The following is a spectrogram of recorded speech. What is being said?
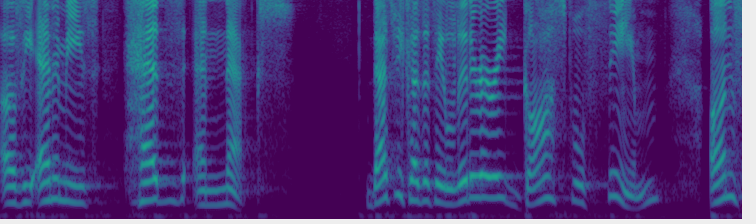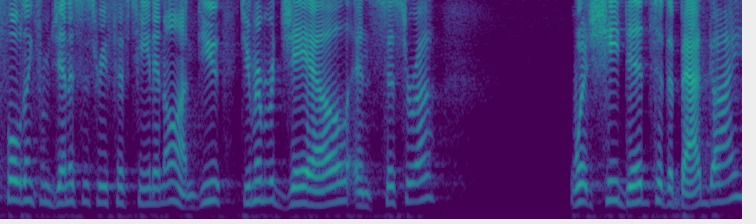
of the enemy's heads and necks. That's because it's a literary gospel theme unfolding from Genesis 3:15 and on. Do you do you remember Jael and Sisera? What she did to the bad guy?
